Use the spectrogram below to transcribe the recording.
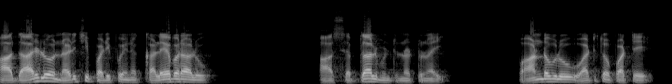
ఆ దారిలో నడిచి పడిపోయిన కళేబరాలు ఆ శబ్దాలు వింటున్నట్టున్నాయి. పాండవులు వాటితో పాటే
